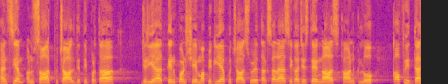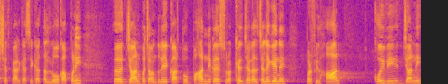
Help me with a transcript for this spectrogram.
ਐਨਸੀਐਮ ਅਨੁਸਾਰ ਭੁਚਾਲ ਦੀ ਤੀਬਰਤਾ ਜਿਹੜੀ ਹੈ 3.6 ਮਾਪੀ ਗਈ ਹੈ। ਭੁਚਾਲ ਸਵੇਰੇ ਤੱਕ ਸਰ ਆਇਆ ਸੀਗਾ ਜਿਸ ਦੇ ਨਾਲ ਸਥਾਨਕ ਲੋਕ ਕਾਫੀ ਦਹਿਸ਼ਤ ਫੈਲ ਗਿਆ ਸੀਗਾ। ਤਾਂ ਲੋਕ ਆਪਣੀ ਜਾਨ ਬਚਾਉਣ ਦੇ ਲਈ ਘਰ ਤੋਂ ਬਾਹਰ ਨਿਕਲੇ ਸੁਰੱਖਿਅਤ ਜਗ੍ਹਾ ਤੇ ਚਲੇ ਗਏ ਨੇ। ਪਰ ਫਿਲਹਾਲ ਕੋਈ ਵੀ ਜਾਨੀ ਅ,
